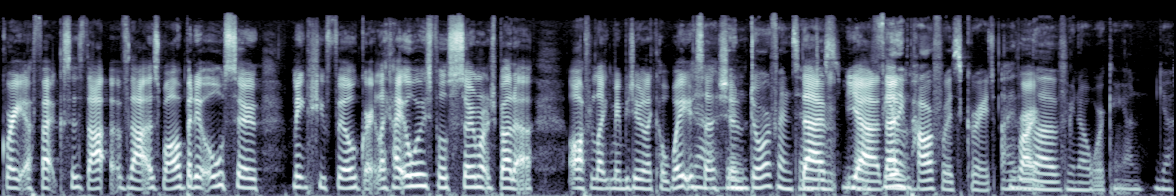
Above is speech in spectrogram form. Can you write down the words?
great effects as that of that as well. But it also makes you feel great. Like I always feel so much better after like maybe doing like a weight yeah, session. endorphins and then- just, yeah, yeah, feeling then- powerful is great. I Right. love you know working on yeah.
